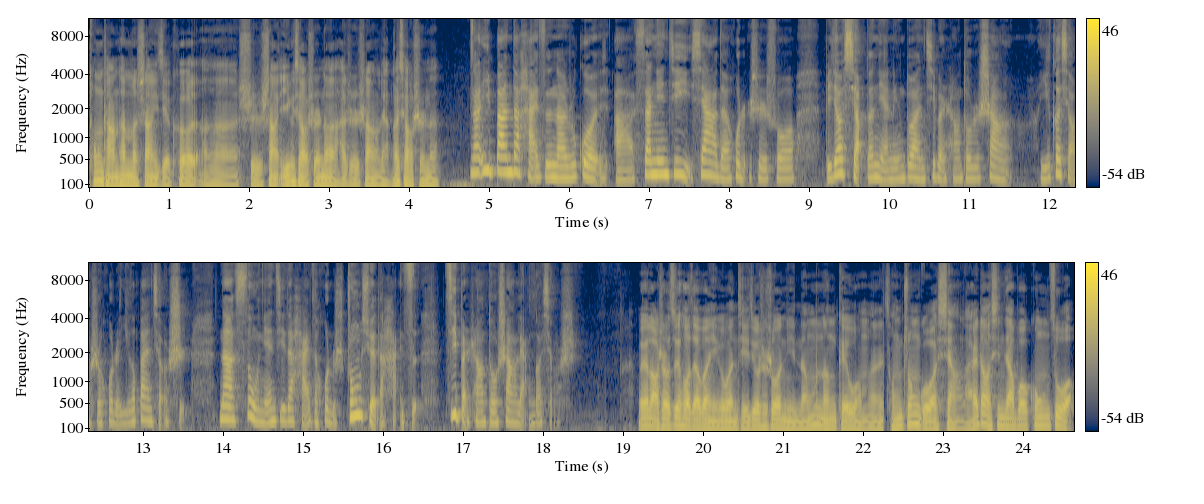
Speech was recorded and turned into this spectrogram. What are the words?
通常他们上一节课，呃，是上一个小时呢，还是上两个小时呢？那一般的孩子呢，如果啊三年级以下的，或者是说比较小的年龄段，基本上都是上一个小时或者一个半小时。那四五年级的孩子或者是中学的孩子，基本上都上两个小时。魏老师，最后再问一个问题，就是说你能不能给我们从中国想来到新加坡工作，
